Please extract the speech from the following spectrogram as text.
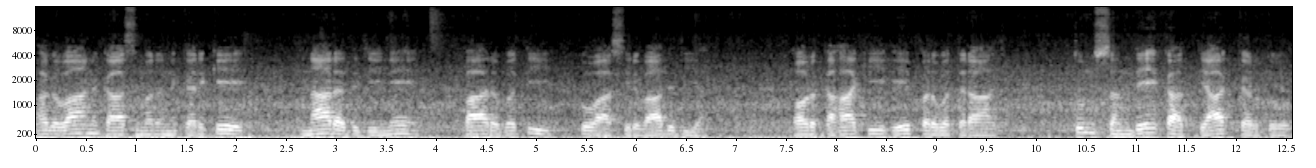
भगवान का स्मरण करके नारद जी ने पार्वती को आशीर्वाद दिया और कहा कि, हे पर्वतराज, तुम संदेह का त्याग कर दो।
